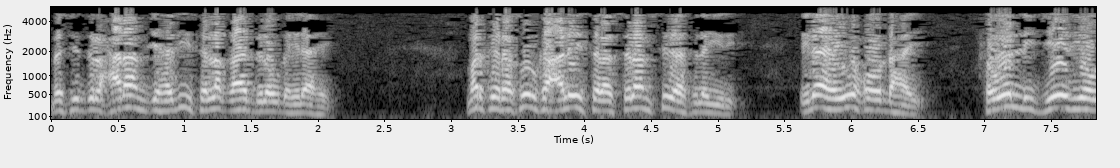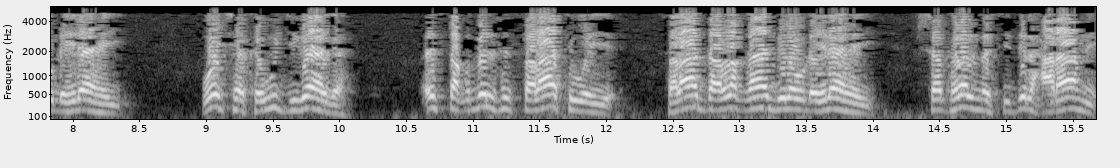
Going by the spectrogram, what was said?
masjidulxaraam jihadiisa la qaabilow dheh ilaahay. Markii rasuulka calayhi salaatu salaam sidaas la yidhi ilaahay wuxuu dhahay fawalli jeediyow dheh ilaahay wejhaka wejigaaga istaqbil fi salaati weeye salaada la qaabilow dheh ilaahay shadral masjidilxaraami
